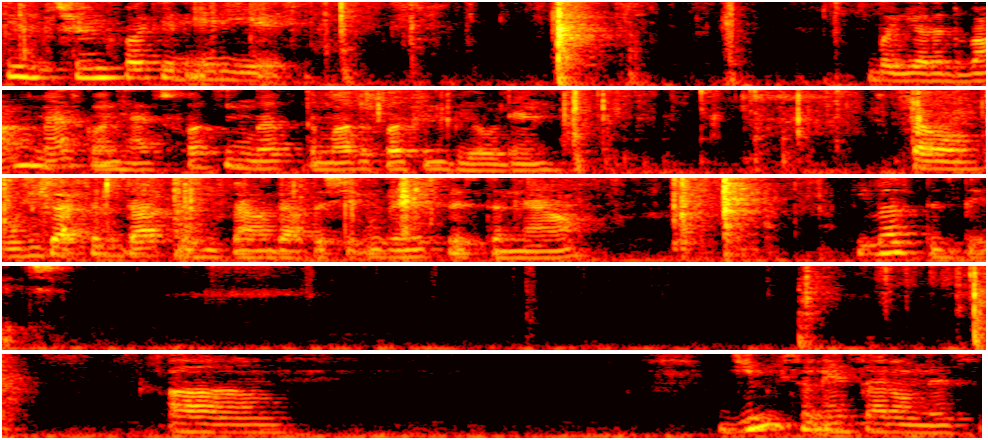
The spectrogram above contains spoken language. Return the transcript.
She's a true fucking idiot. But yeah, the Divine Masculine has fucking left the motherfucking building. So when he got to the doctor, he found out the shit was in his system now. He left this bitch. Um, give me some insight on this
